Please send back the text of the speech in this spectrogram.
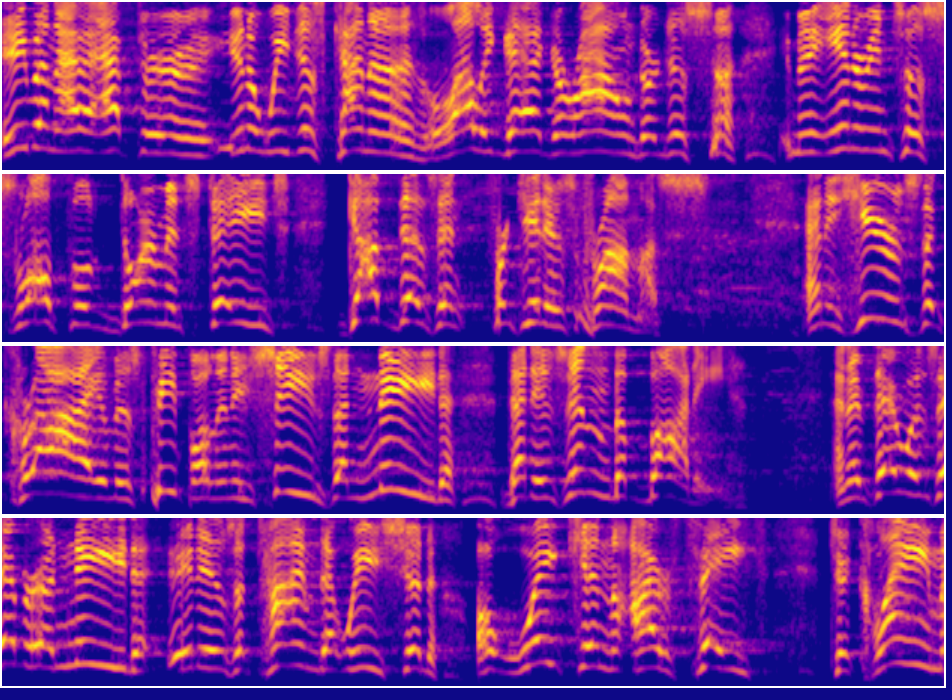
even after, you know, we just kind of lollygag around or just uh, enter into a slothful, dormant stage, God doesn't forget his promise. And he hears the cry of his people and he sees the need that is in the body. And if there was ever a need, it is a time that we should awaken our faith to claim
